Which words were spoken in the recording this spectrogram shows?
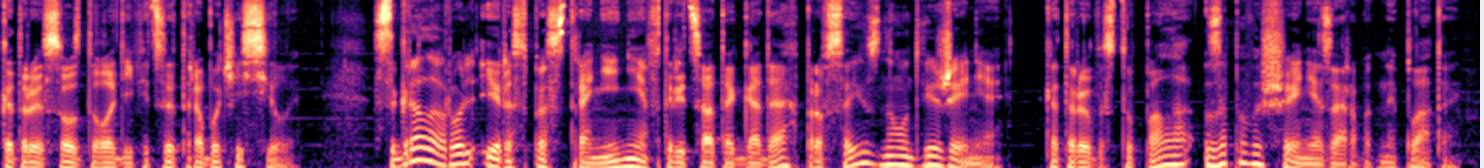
которая создала дефицит рабочей силы. Сыграла роль и распространение в 30-х годах профсоюзного движения, которое выступало за повышение заработной платы –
